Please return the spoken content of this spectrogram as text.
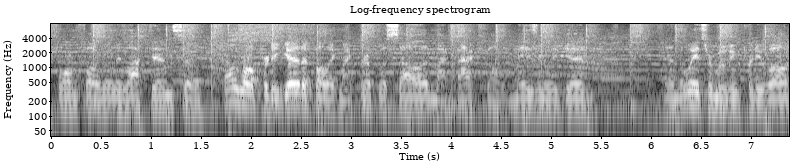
form felt really locked in. So that was all pretty good. I felt like my grip was solid. My back felt amazingly good. And the weights were moving pretty well.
